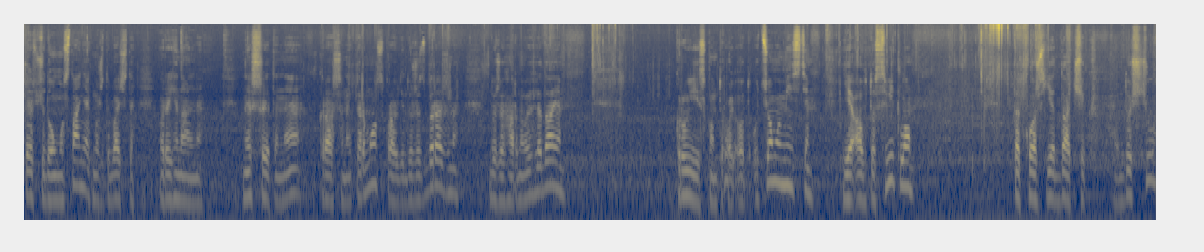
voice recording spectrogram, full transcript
Теж в чудовому стані, як можете бачити, оригінальне. Не шите, не крашене кермо, справді дуже збережене, дуже гарно виглядає. Круїз контроль от у цьому місці. Є автосвітло, також є датчик дощу.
